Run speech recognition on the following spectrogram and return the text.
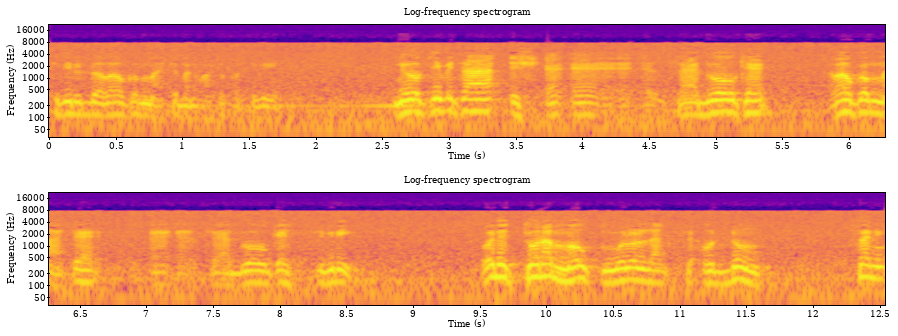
sibiri don a b'a fɔ ko maa tɛ banabagatɔ fɔ sibiri n'i ko k'i bɛ taa saya duwaw kɛ a b'a fɔ ko maa tɛ saya duwaw kɛ sibiri o de tora maaw kunkolo la o don sani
